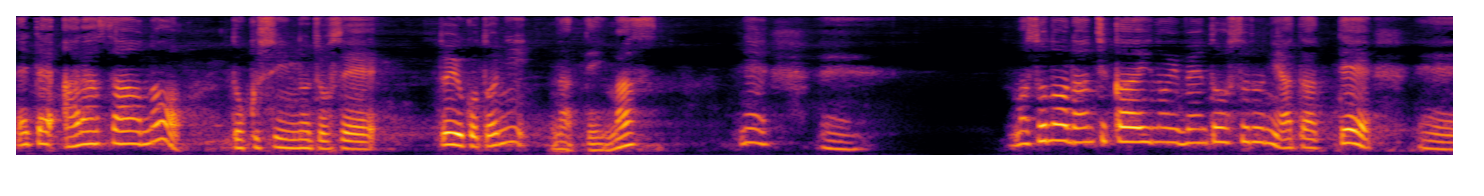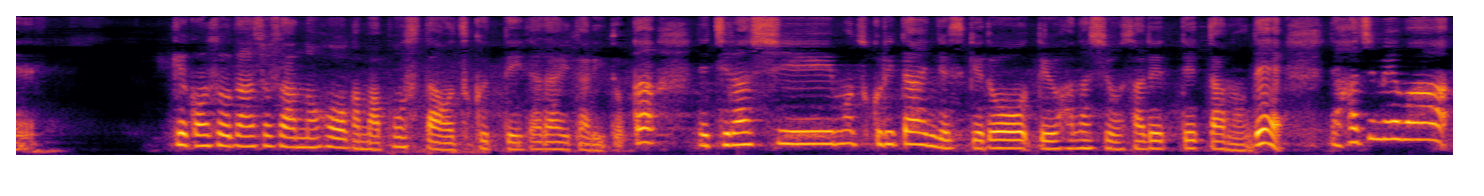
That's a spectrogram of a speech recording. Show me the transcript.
だいたいアラサーの独身の女性ということになっています。で、えー、まあ、そのランチ会のイベントをするにあたって、えー結婚相談所さんの方が、まあ、ポスターを作っていただいたりとか、で、チラシも作りたいんですけど、っていう話をされてたので、で、初めは、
